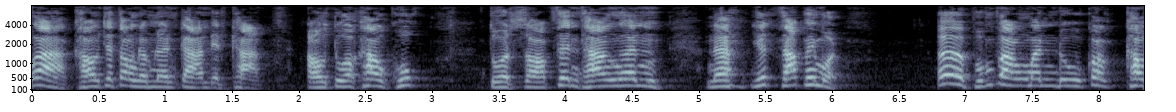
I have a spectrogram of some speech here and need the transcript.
ว่าเขาจะต้องดำเนินการเด็ดขาด เอาตัวเข้าคุก ตรวจสอบเส้นทางเงินนะยึดทรัพย์ให้หมด เออ ผมฟังมันดูก็เข้า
